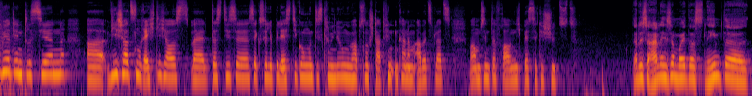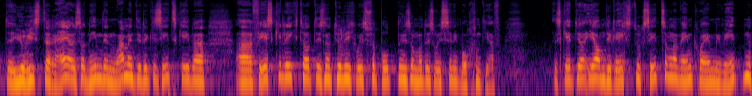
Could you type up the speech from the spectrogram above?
würde interessieren, äh, wie schaut es denn rechtlich aus, weil dass diese sexuelle Belästigung und Diskriminierung überhaupt noch stattfinden kann am Arbeitsplatz, warum sind da Frauen nicht besser geschützt? Das eine ist einmal, dass neben der, der Juristerei, also neben den Normen, die der Gesetzgeber äh, festgelegt hat, das natürlich alles verboten ist und man das alles nicht machen darf. Es geht ja eher um die Rechtsdurchsetzung, an wem kann wenden.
